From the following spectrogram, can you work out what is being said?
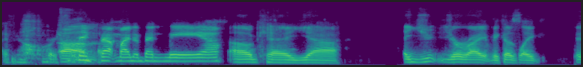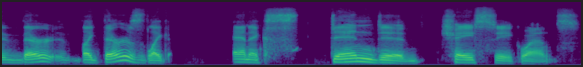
I feel i Um, think that might have been me yeah Okay, yeah. You you're right because like there like there's like an extended chase sequence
